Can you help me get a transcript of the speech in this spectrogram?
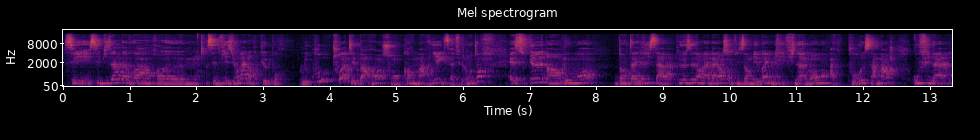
C'est bizarre d'avoir euh, cette vision-là alors que pour le coup, toi, tes parents sont encore mariés et que ça fait longtemps. Est-ce que à un moment, dans ta vie, ça a pesé dans la balance en te disant, mais ouais, mais finalement, pour eux, ça marche? Ou, final,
